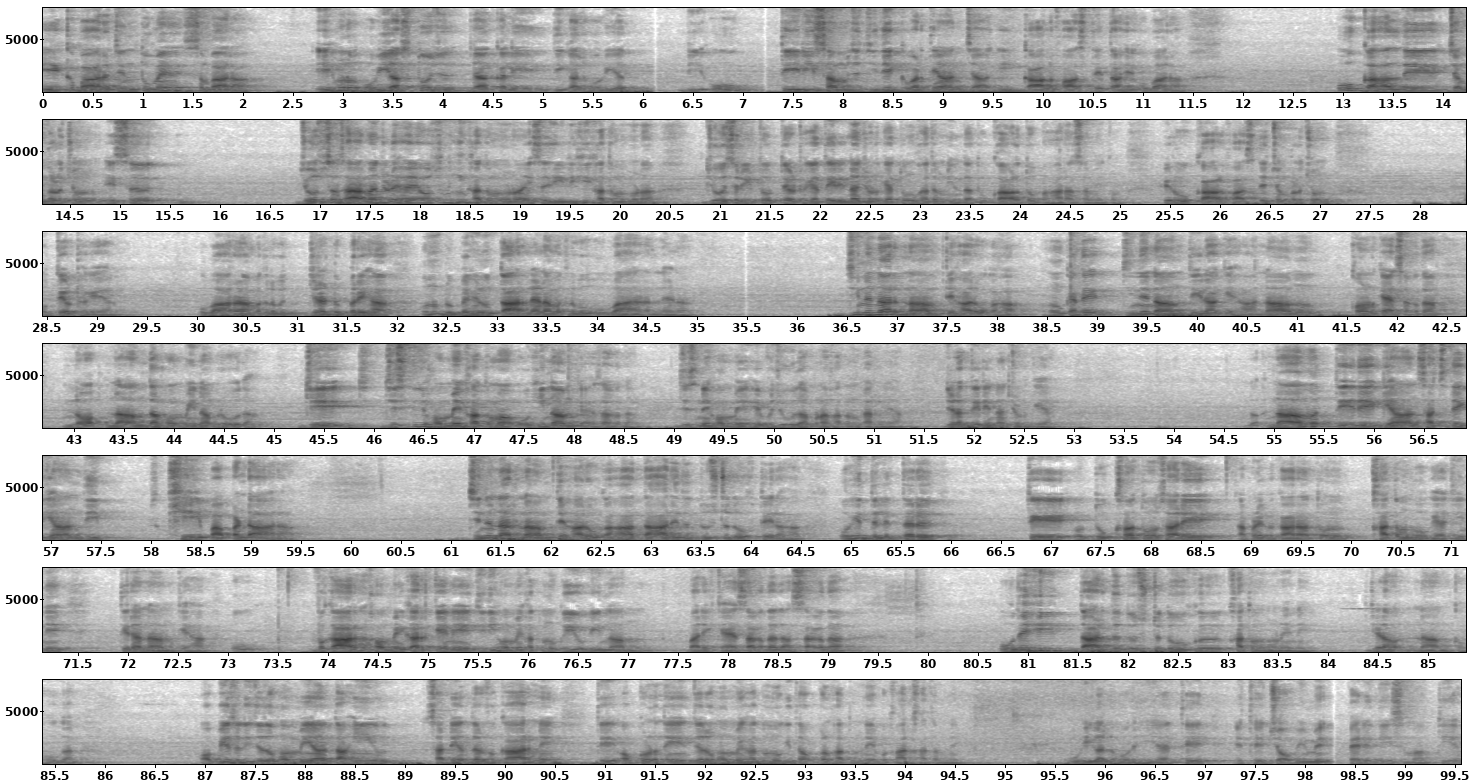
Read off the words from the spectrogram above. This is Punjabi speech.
ਏਕ ਬਾਰ ਜਿਨ ਤੁਮੇ ਸੰਭਾਰਾ। ਇਹ ਹੁਣ ਉਹੀ ਅਸਤੁਜ ਜਾਂ ਕਲੀ ਦੀ ਗੱਲ ਹੋ ਰਹੀ ਹੈ ਵੀ ਉਹ ਤੇਰੀ ਸਮਝ ਜਿਹਦੇ ਇੱਕ ਵਾਰ ਧਿਆਨ ਚ ਆ ਗਈ, ਕਾਲ ਫਾਸਤੇ ਤਾਹੇ ਉਭਾਰਾ। ਉਹ ਕਾਲ ਦੇ ਜੰਗਲ ਚੋਂ ਇਸ ਜੋ ਸੰਸਾਰ ਨਾਲ ਜੁੜਿਆ ਹੋਇਆ ਉਸ ਨਹੀਂ ਖਤਮ ਹੋਣਾ, ਇਹ ਸਰੀਰ ਹੀ ਖਤਮ ਹੋਣਾ। ਜੋ ਸਰੀਰ ਤੋਂ ਉੱਤੇ ਉੱਠ ਗਿਆ, ਤੇਰੇ ਨਾਲ ਜੁੜ ਗਿਆ, ਤੂੰ ਖਤਮ ਨਹੀਂ ਹੁੰਦਾ, ਤੂੰ ਕਾਲ ਤੋਂ ਬਾਹਰ ਆ ਸਮੇਂ ਤੋਂ। ਫਿਰ ਉਹ ਕਾਲ ਫਾਸ ਦੇ ਜੰਗਲ ਚੋਂ ਉੱਤੇ ਉੱਠ ਗਿਆ। ਉਬਾਰਾ ਮਤਲਬ ਜਿਹੜਾ ਡੁੱਬ ਰਿਹਾ, ਉਹਨੂੰ ਡੁੱਬੇ ਨੂੰ ਤਾਰ ਲੈਣਾ ਮਤਲਬ ਉਬਾਰ ਲੈਣਾ। ਜਿਨ ਨਰ ਨਾਮ ਤਿਹਾਰੋ ਕਹਾ, ਹੁਣ ਕਹਿੰਦੇ ਜਿਨੇ ਨਾਮ ਤੇਰਾ ਕਿਹਾ, ਨਾਮ ਕੌਣ ਕਹਿ ਸਕਦਾ? ਨੌ- ਨਾਮ ਦਾ ਹਉਮੈ ਨਾ ਵਿਰੋਧ ਆ। ਜੇ ਜਿ- ਜਿਸ ਦੀ ਹਉਮੈ ਖਤਮ ਆ, ਉਹੀ ਨਾਮ ਕਹਿ ਸਕਦਾ। ਜਿਸ ਨੇ ਹਉਮੈ ਇਹ ਵਜੂਦ ਆਪਣਾ ਖਤਮ ਕਰ ਲਿਆ, ਜਿਹੜਾ ਤੇਰੇ ਨਾਲ ਜੁੜ ਗਿਆ। ਨਾਮ ਤੇਰੇ ਗਿਆਨ, ਸੱਚ ਦੇ ਗਿਆਨ ਦੀ ਖੇਪ ਆ, ਭੰਡਾਰ ਆ। ਜਿਨ ਨਰ ਨਾਮ ਤਿਹਾਰੋ ਕਹਾ, ਦਾਰਿਦ ਦੁਸ਼ਟ ਦੋਖ ਤੇ ਰਹਾ। ਉਹ ਇਹ ਦਲਿੱਦਰ ਤੇ ਉਹ ਦੁੱਖਾਂ ਤੋਂ ਸਾਰੇ ਆਪਣੇ ਵਿਕਾਰਾਂ ਤੋਂ ਖਤਮ ਹੋ ਗਿਆ ਜਿਹਨੇ ਤੇਰਾ ਨਾਮ ਕਿਹਾ। ਉਹ ਵਿਕਾਰ ਹਉਮੈ ਕਰਕੇ ਨੇ, ਜਿਹਦੀ ਹਉਮੈ ਖਤਮ ਹੋ ਗਈ, ਉਹੀ ਨਾਮ ਬਾਰੇ ਕਹਿ ਸਕਦਾ, ਦੱਸ ਸਕਦਾ। ਉਹਦੇ ਹੀ ਦਰਦ, ਦੁਸ਼ਟ ਦੋਖ ਖਤਮ ਹੋਣੇ ਨੇ, ਜਿਹੜਾ ਨਾਮ ਕਹੂਗਾ। ਓਬਵੀਅਸਲੀ ਜਦੋਂ ਹਉਮੈ ਆ, ਤਾਂ ਹੀ ਸਾਡੇ ਅੰਦਰ ਵਿਕਾਰ ਨੇ। ਤੇ ਔਗਣ ਨੇ, ਜਦੋਂ ਹਉਮੈ ਖਤਮ ਹੋ ਗਈ ਤਾਂ ਔਗਣ ਖਤਮ ਨੇ ਬੁਖਾਰ ਖਤਮ ਨੇ। ਉਹੀ ਗੱਲ ਹੋ ਰਹੀ ਹੈ। ਇੱਥੇ ਇੱਥੇ 24ਵੇਂ ਪੈਰੇ ਦੀ ਸਮਾਪਤੀ ਹੈ।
